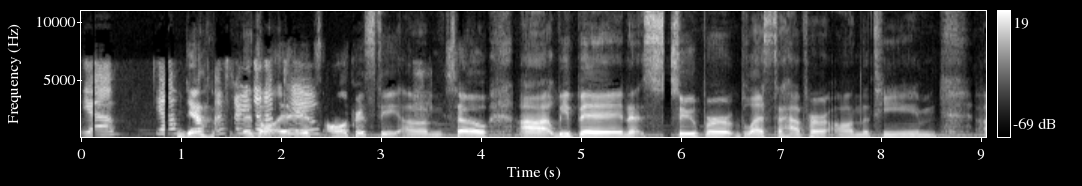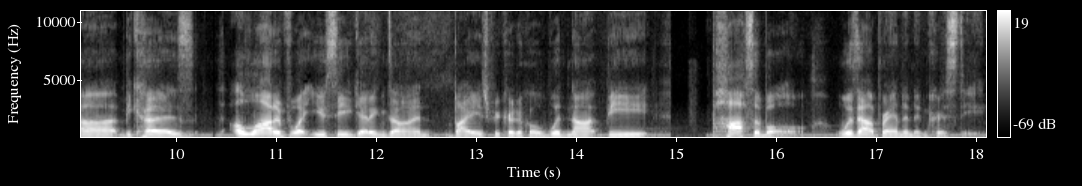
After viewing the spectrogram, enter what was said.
Yeah, yeah, yeah, it's all it's all Christy. Um, so uh, we've been super blessed to have her on the team, uh, because a lot of what you see getting done by HP Critical would not be possible without Brandon and Christy.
